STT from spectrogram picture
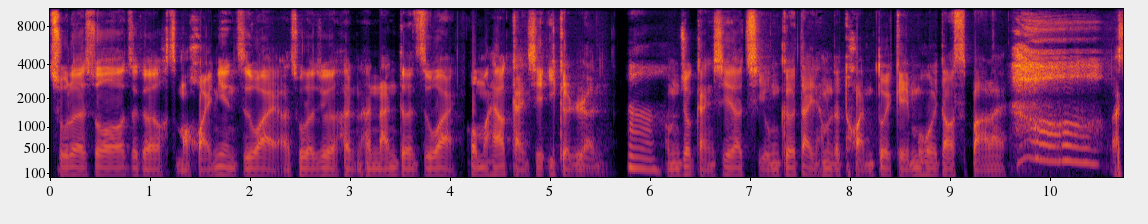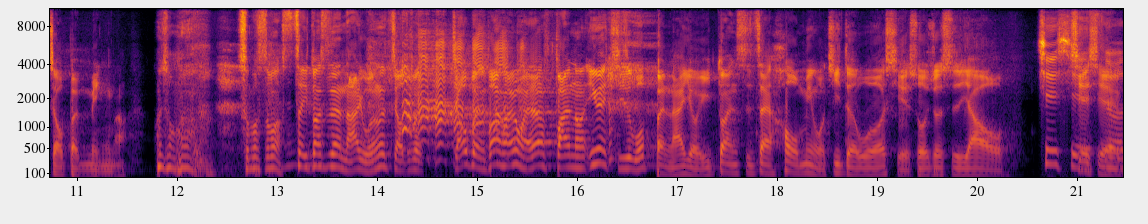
除了说这个什么怀念之外啊，除了这个很很难得之外，我们还要感谢一个人，嗯，我们就感谢启文哥带领他们的团队给幕后一道 SPA 来，哦，他叫我本名嘛。为什么？什么什么？这一段是在哪里？我那脚本 脚本翻翻，因为我还在翻呢。因为其实我本来有一段是在后面，我记得我写说就是要谢谢谢谢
